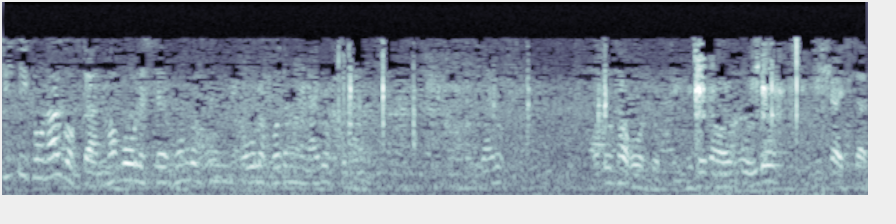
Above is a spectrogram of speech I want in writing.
چیزی که اونا گفتن. ما قول سوم گفتیم قول خودمون نگفتیم. نگفتیم. دو تا قول گفتیم. یکی که آقای خویی رو بیش اکثر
